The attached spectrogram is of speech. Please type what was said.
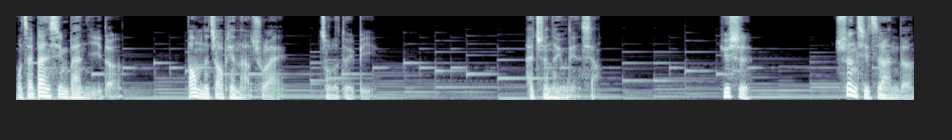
我才半信半疑的把我们的照片拿出来做了对比，还真的有点像。于是，顺其自然的，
